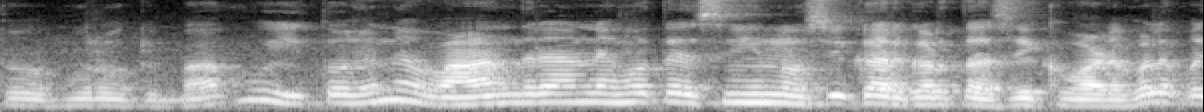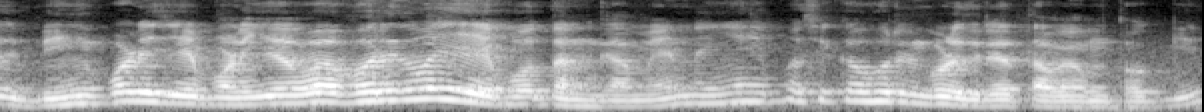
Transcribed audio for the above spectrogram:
તો પૂરો કે, બાપુ એ તો હે ને વાંદરાને હોતે સિંહનો શિકાર કરતા શીખવાડે. ભલે પછી ભીં પડી જાય, પણ એ હવા ભરી વહી જાય પોતાના કામ એને અહીંયા પછી કવરીને ગોળી જ રહેતા હોય એમ તો કે.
